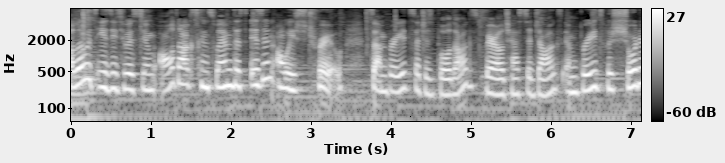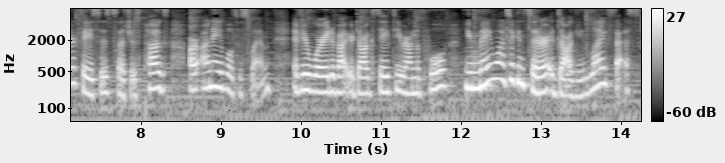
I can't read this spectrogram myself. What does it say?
Although it's easy to assume all dogs can swim, this isn't always true. Some breeds, such as bulldogs, barrel-chested dogs, and breeds with shorter faces, such as pugs, are unable to swim. If you're worried about your dog's safety around the pool, you may want to consider a doggy life vest,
